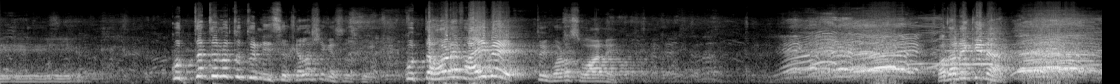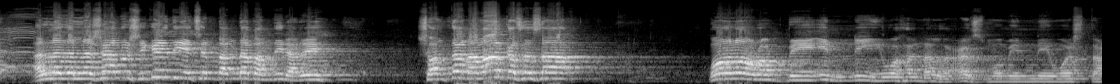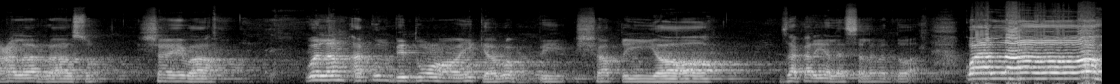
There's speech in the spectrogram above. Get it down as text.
কুত্তার জন্য তো তুই নিচের খেলা শিখেছিস তুই। কুত্তা হরে ভাইবে, তুই বড় সোয়ানে। কথা ঠিক কিনা? আল্লাহ জাল্লাহ শাহানু শিখিয়ে দিয়েছেন বান্দা বান্দিরা রে। সন্তান আমার কাছে চা قال ربي إني وهن العزم مني واشتعل الرأس شيبا ولم أكن بدعائك ربي شقيا জাকারিয়া আলাইহিস সালামের দোয়া কয় আল্লাহ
